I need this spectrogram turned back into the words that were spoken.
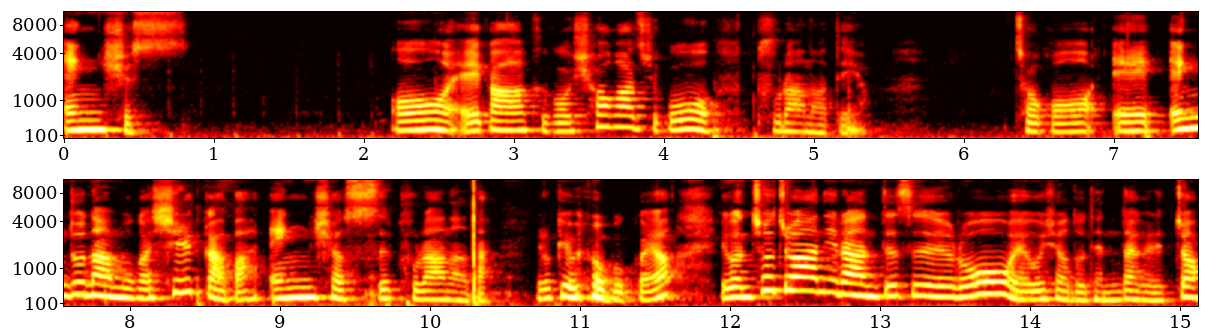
anxious. 어 애가 그거 쉬어가지고 불안하대요. 저거 애 앵두나무가 실까봐 anxious 불안하다. 이렇게 외워볼까요? 이건 초조한이라는 뜻으로 외우셔도 된다 그랬죠?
